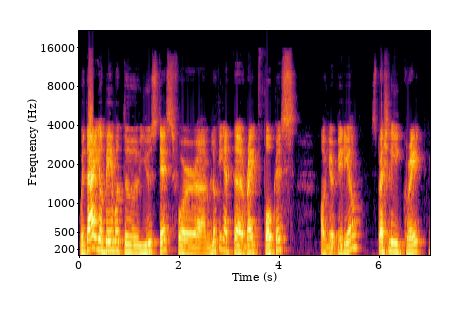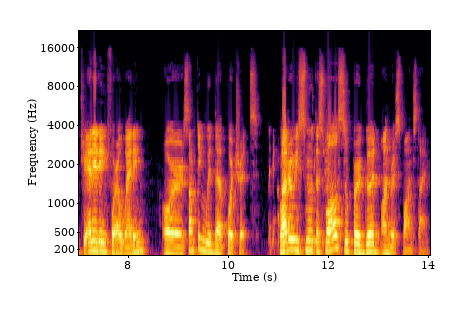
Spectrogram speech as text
With that, you'll be able to use this for um, looking at the right focus of your video. Especially great if you're editing for a wedding or something with the portraits. Watery smooth as well, super good on response time.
